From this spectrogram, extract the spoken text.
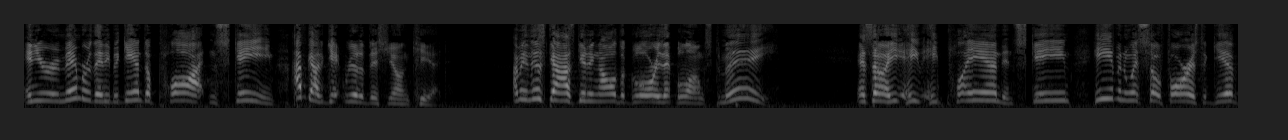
And you remember that he began to plot and scheme. I've got to get rid of this young kid. I mean, this guy's getting all the glory that belongs to me. And so he, he, he planned and schemed. He even went so far as to give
